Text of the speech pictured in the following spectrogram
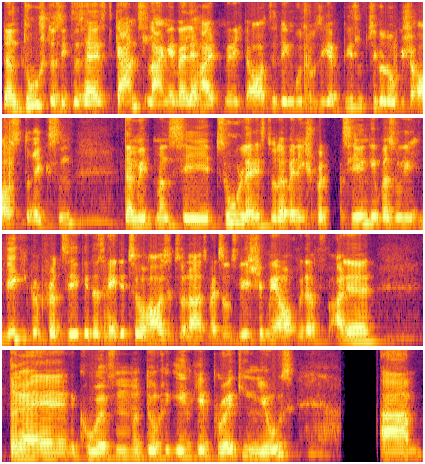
dann duscht er sich. Das heißt, ganz Langeweile halten wir nicht aus, deswegen muss man sich ein bisschen psychologisch austricksen damit man sie zulässt. Oder wenn ich spazieren gehe, versuche ich wirklich beim Spaziergehen das Handy zu Hause zu lassen, weil sonst wische ich mir auch wieder alle drei Kurven durch irgendwelche Breaking News. Ähm,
